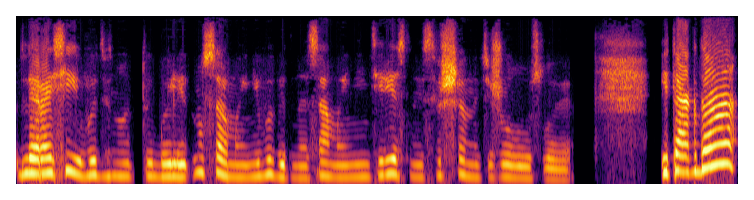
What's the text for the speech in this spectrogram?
для России выдвинуты были ну, самые невыгодные, самые неинтересные, совершенно тяжелые условия. И тогда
